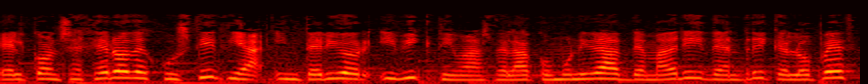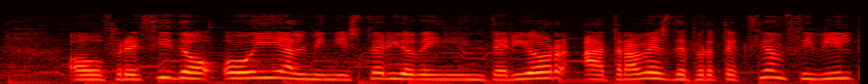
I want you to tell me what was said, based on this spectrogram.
El consejero de Justicia, Interior y Víctimas de la Comunidad de Madrid, Enrique López, ha ofrecido hoy al Ministerio del Interior, a través de Protección Civil,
